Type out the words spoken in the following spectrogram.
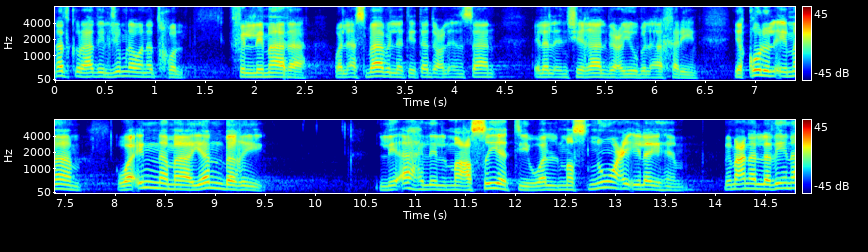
نذكر هذه الجملة وندخل في لماذا والأسباب التي تدعو الإنسان إلى الانشغال بعيوب الآخرين. يقول الإمام وإنما ينبغي لأهل المعصية والمصنوع إليهم بمعنى الذين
